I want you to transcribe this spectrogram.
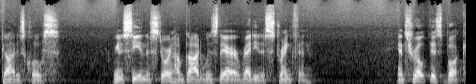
God is close. We're going to see in this story how God was there ready to strengthen. And throughout this book,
